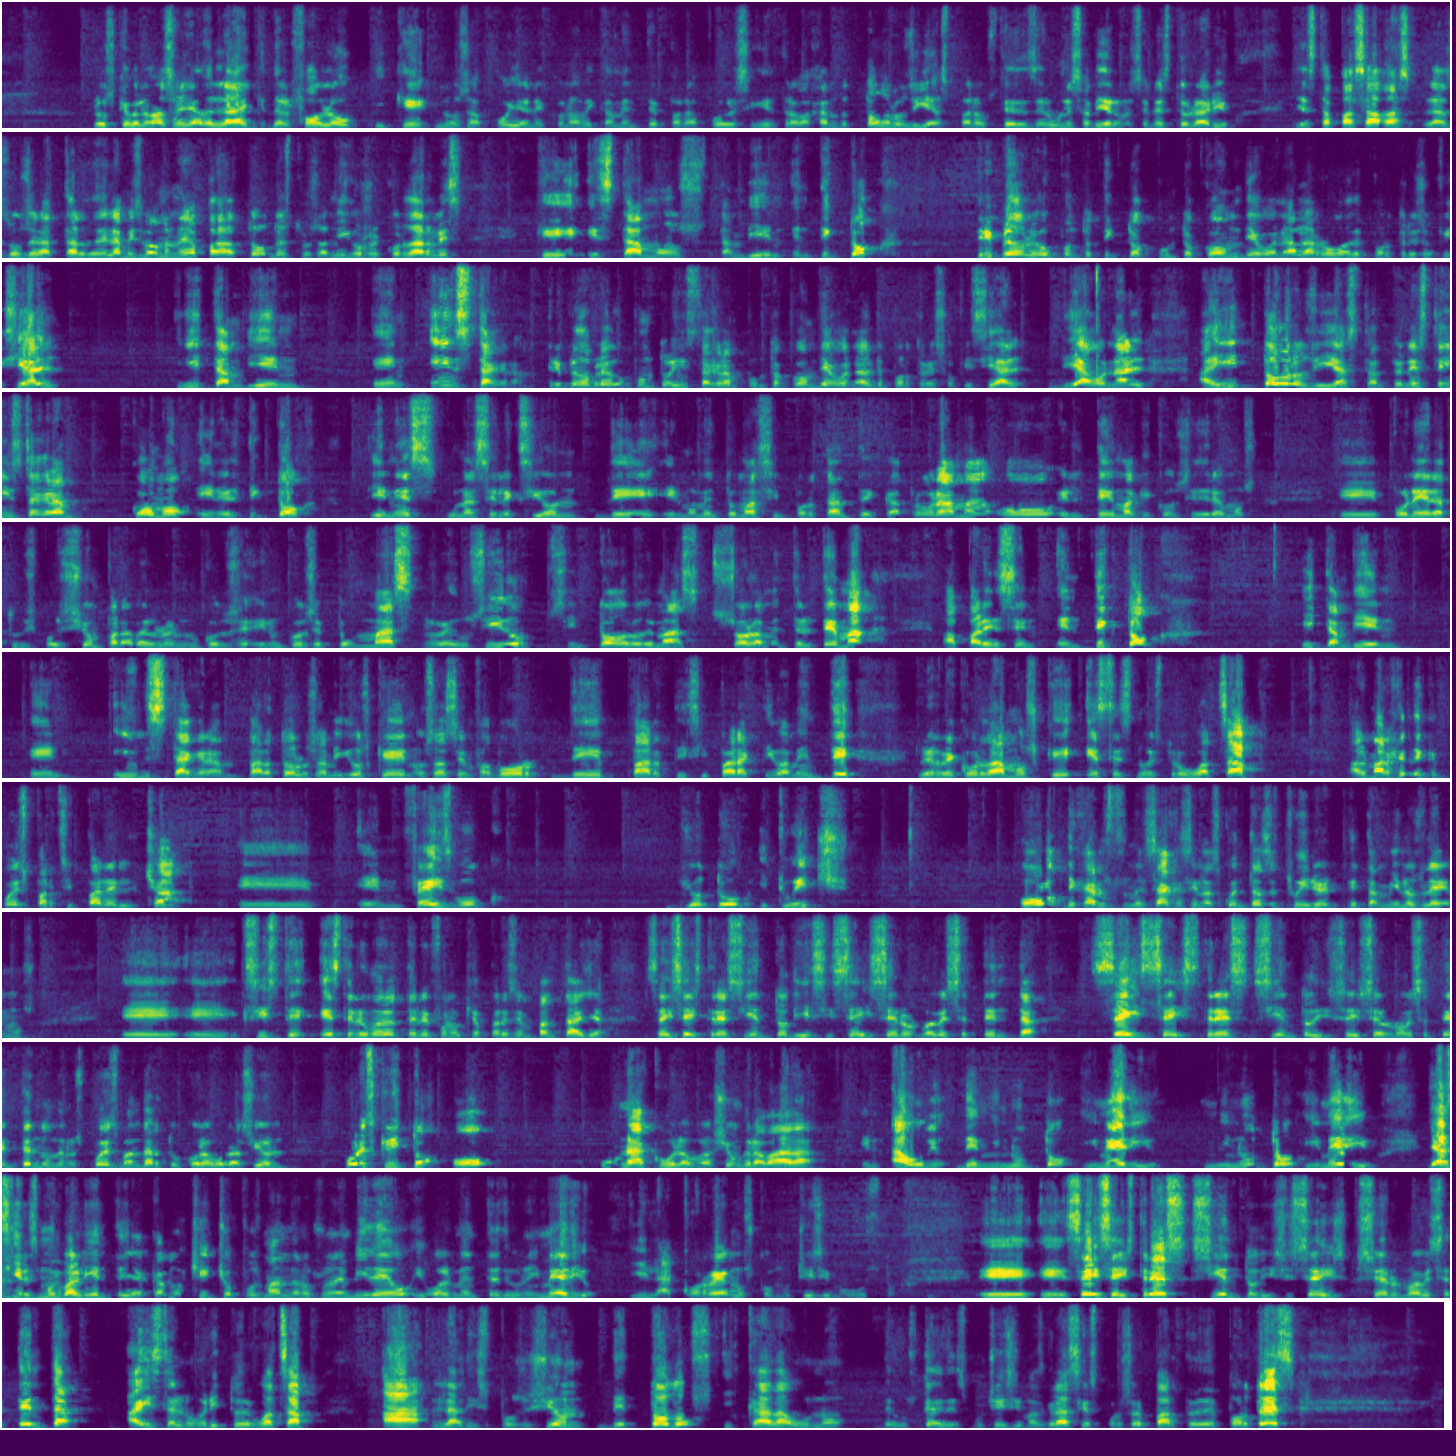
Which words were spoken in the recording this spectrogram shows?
los que ven más allá del like, del follow y que nos apoyan económicamente para poder seguir trabajando todos los días para ustedes de lunes a viernes en este horario y hasta pasadas las 2 de la tarde. De la misma manera para todos nuestros amigos recordarles que estamos también en TikTok, www.tiktok.com, diagonal arroba deportes oficial y también en Instagram, www.instagram.com, diagonal deportes oficial, diagonal. Ahí todos los días, tanto en este Instagram como en el TikTok, tienes una selección del el momento más importante de cada programa o el tema que consideremos eh, poner a tu disposición para verlo en un, en un concepto más reducido, sin todo lo demás, solamente el tema. Aparecen en TikTok y también en Instagram. Para todos los amigos que nos hacen favor de participar activamente, les recordamos que este es nuestro WhatsApp. Al margen de que puedes participar en el chat eh, en Facebook, YouTube y Twitch, o dejarnos tus mensajes en las cuentas de Twitter, que también nos leemos. Eh, eh, existe este número de teléfono que aparece en pantalla, 663-116-0970, 663-116-0970, en donde nos puedes mandar tu colaboración por escrito o una colaboración grabada en audio de minuto y medio. Minuto y medio. Ya si eres muy valiente y acá muchicho, pues mándanos una en video igualmente de uno y medio y la corremos con muchísimo gusto. Eh, eh, 663-116-0970. Ahí está el numerito de WhatsApp a la disposición de todos y cada uno de ustedes. Muchísimas gracias por ser parte de Deportes.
